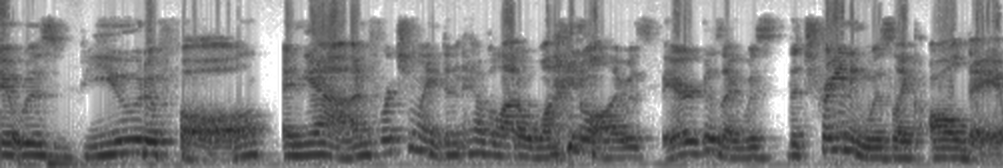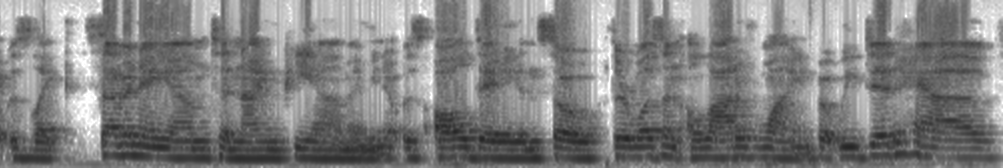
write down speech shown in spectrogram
It was beautiful. And yeah, unfortunately, I didn't have a lot of wine while I was there because I was, the training was like all day. It was like 7 a.m. to 9 p.m. I mean, it was all day. And so there wasn't a lot of wine, but we did have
